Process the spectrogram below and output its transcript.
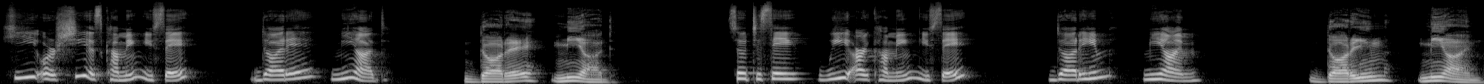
he or she is coming, you say Dare miad. Dare miad. So to say we are coming, you say Darim miaim. Darim miaim.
